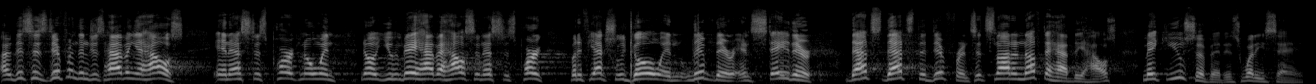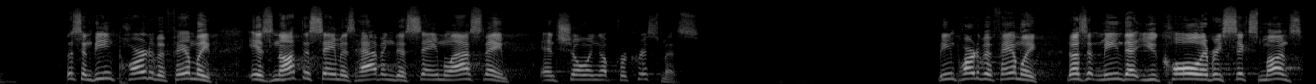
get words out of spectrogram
I mean, this is different than just having a house. in Estes Park. No, when, no, you may have a house in Estes Park, but if you actually go and live there and stay there, that's, that's the difference. It's not enough to have the house. Make use of it, is what he's saying. Listen, being part of a family is not the same as having the same last name and showing up for Christmas. Being part of a family doesn't mean that you call every six months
